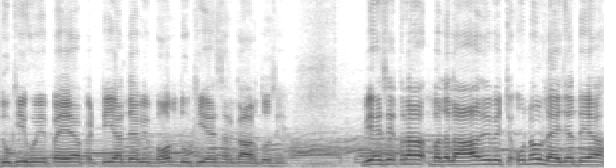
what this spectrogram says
ਦੁਖੀ ਹੋਏ ਪਏ ਆ, ਪਿੱਟੀ ਜਾਂਦੇ ਆ ਵੀ ਬਹੁਤ ਦੁਖੀ ਐ ਸਰਕਾਰ ਤੋਂ ਸੀ ਵੀ ਇਸੇ ਤਰ੍ਹਾਂ ਬਦਲਾਅ ਦੇ ਵਿੱਚ ਉਹਨਾਂ ਨੂੰ ਲੈ ਜਾਂਦੇ ਆ,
